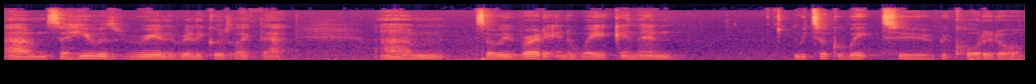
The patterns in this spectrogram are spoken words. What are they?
and um, so he was really really good like that um, so we wrote it in a week and then we took a week to record it all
